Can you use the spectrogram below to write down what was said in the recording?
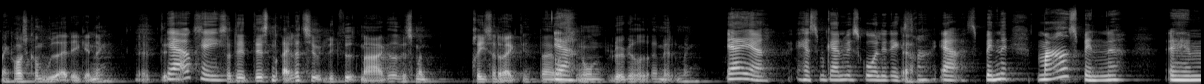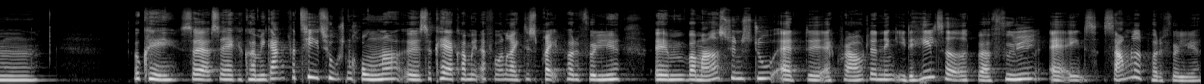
man kan også komme ud af det igen. Ikke? Ja, Det, Ja, okay. Så det, det er sådan et relativt likvidt marked, hvis man priser det rigtigt. Der er Ja. ja. også nogle lykkerider imellem. Ikke? Ja, ja. Jeg som gerne vil score lidt ekstra. Ja, ja spændende. Meget spændende. Øhm, okay, så, så jeg kan komme i gang for 10.000 kroner, øh, så kan jeg komme ind og få en rigtig spredt portefølje. Øhm, hvor meget synes du, at, øh, at crowdlending i det hele taget bør fylde af ens samlede portefølje?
